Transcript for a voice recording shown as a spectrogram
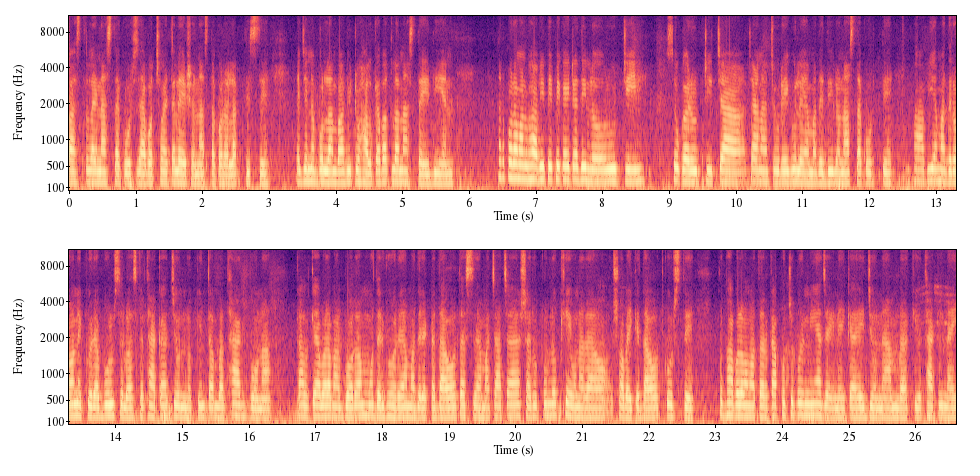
পাঁচতলায় নাস্তা করছি, আবার ছয়তলায় এসে নাস্তা করা লাগতেছে। এই জন্য বললাম, ভাবি, একটু হালকা পাতলা নাস্তায় দিয়েন। তারপর আমার ভাবি পেঁপে কাইটা দিল, রুটি সুগার, রুটি, চা, চানাচুর, এগুলোই আমাদের দিল নাস্তা করতে। ভাবি আমাদের অনেক করে বলছিল আজকে থাকার জন্য, কিন্তু আমরা থাকব না। কালকে আবার আমার বড় আম্মুদের ঘরে আমাদের একটা দাওয়াত আছে। আমার চাচা আসার উপলক্ষে ওনারা সবাইকে দাওয়াত করছে। তো ভাবলাম আমার তার কাপড় চোপড় নিয়ে যাই নাই কা, এই জন্য আমরা কেউ থাকি নাই।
